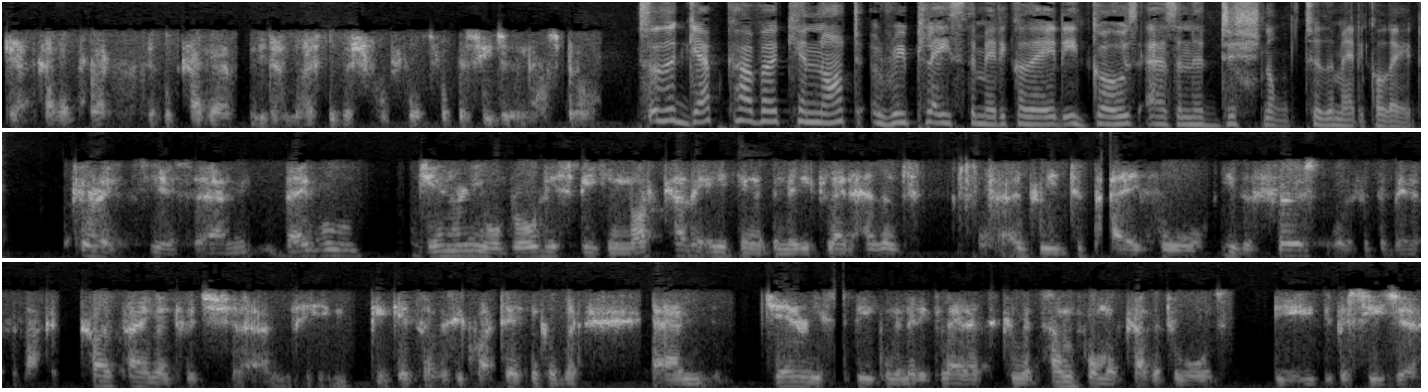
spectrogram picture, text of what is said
gap cover product that will cover you know most of the shortfalls for procedures in hospital. So the gap cover cannot replace the medical aid; it goes as an additional to the medical aid. Correct. Yes, um, they will generally or broadly speaking not cover anything that the medical aid hasn't uh, agreed to pay for either first or if it's a benefit like a co-payment, which um, it gets obviously quite technical, but um, generally speaking, the medical aid has to commit some form of cover towards the, the procedure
